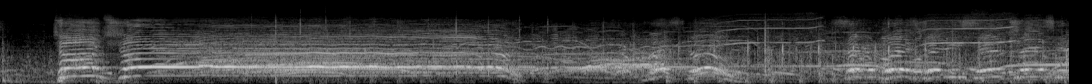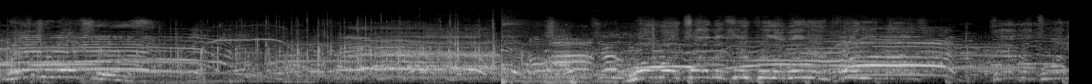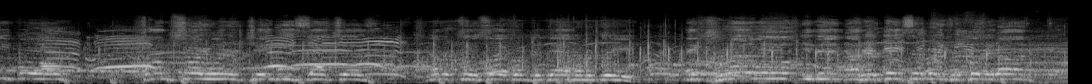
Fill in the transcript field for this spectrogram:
Number two, Soy from Japan. Number three. Incredible event out here. Thanks everybody for putting it on.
